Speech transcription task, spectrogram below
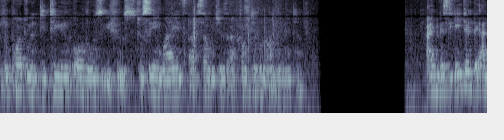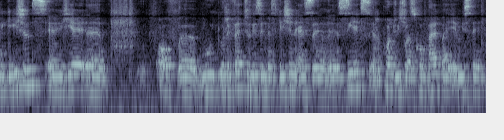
report will detail all those issues to say why it's ABSA which is accountable on the matter. I investigated the allegations uh, here uh, of, uh, we refer to this investigation as a, a CIEX a report which was compiled by a Mr.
